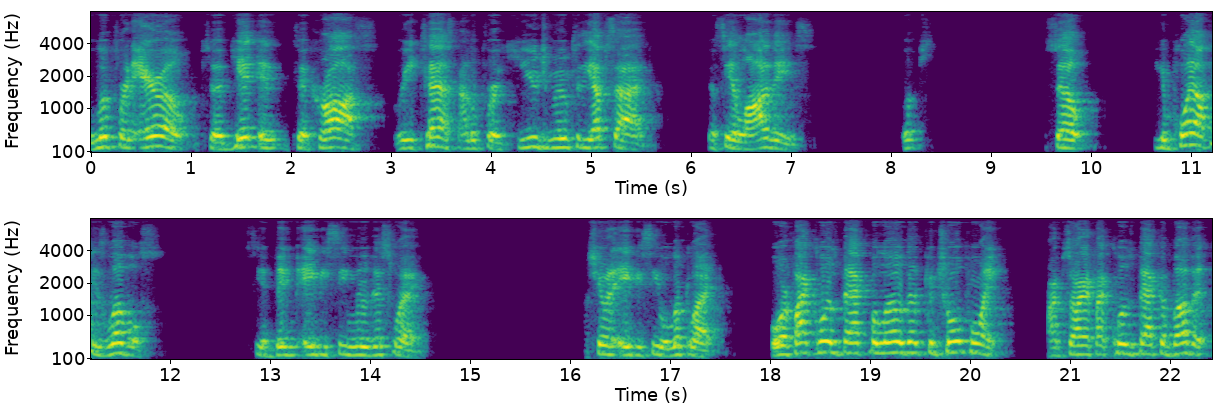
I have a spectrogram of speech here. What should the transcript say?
look for an arrow to get in to cross, retest, I look for a huge move to the upside. You'll see a lot of these. Oops. So you can play off these levels. See a big ABC move this way. I'll show you what an ABC will look like. Or if I close back below the control point, I'm sorry if I close back above it.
